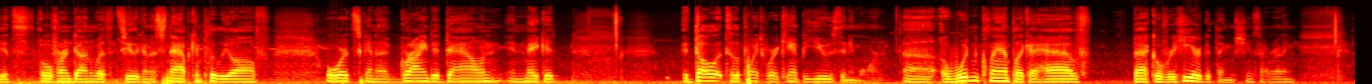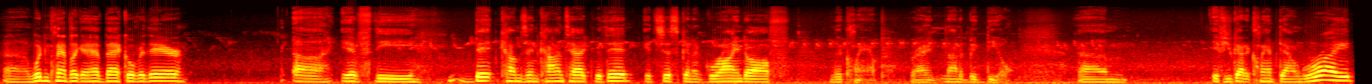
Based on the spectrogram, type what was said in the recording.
It's over and done with. It's either going to snap completely off or it's going to grind it down and make it, it dull it to the point where it can't be used anymore. Uh, a wooden clamp like I have back over here, good thing machine's not running, uh, wooden clamp like I have back over there, uh, if the bit comes in contact with it, it's just going to grind off the clamp, right? Not a big deal. Um, if you've got it clamped down right,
